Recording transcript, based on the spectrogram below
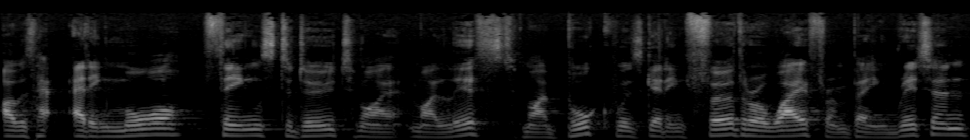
I was ha- adding more things to do to my my list. My book was getting further away from being written,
